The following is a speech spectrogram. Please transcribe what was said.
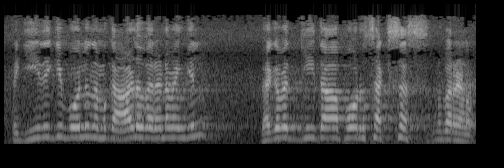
ഇപ്പൊ ഗീതയ്ക്ക് പോലും നമുക്ക് ആൾ വരണമെങ്കിൽ ഭഗവത്ഗീത ഫോർ സക്സസ് എന്ന് പറയണം.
